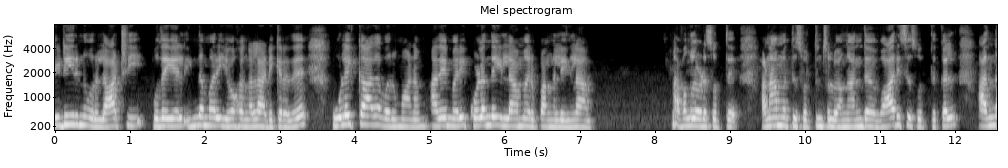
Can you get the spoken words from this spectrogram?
திடீர்னு ஒரு லாட்ரி புதையல் இந்த மாதிரி யோகங்கள்லாம் அடிக்கிறது. உழைக்காத வருமானம் அதே மாதிரி குழந்தை இல்லாமல் இருப்பாங்க இல்லைங்களா? அவங்களோட சொத்து அனாமத்து சொத்துன்னு சொல்லுவாங்க. அந்த வாரிசு சொத்துக்கள் அந்த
